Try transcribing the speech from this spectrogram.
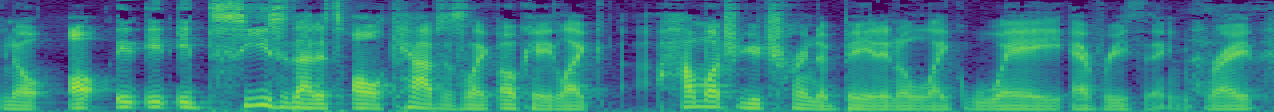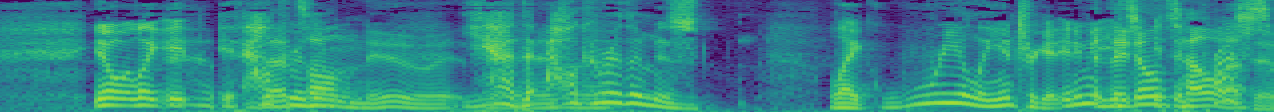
you know, all, it, it it sees that it's all caps. It's like okay, like how much are you trying to bait? And it'll like weigh everything, right? You know, like it, it algorithm. That's all new. It's- Yeah, the algorithm is like really intricate. I mean, they it's, don't it's tell us.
